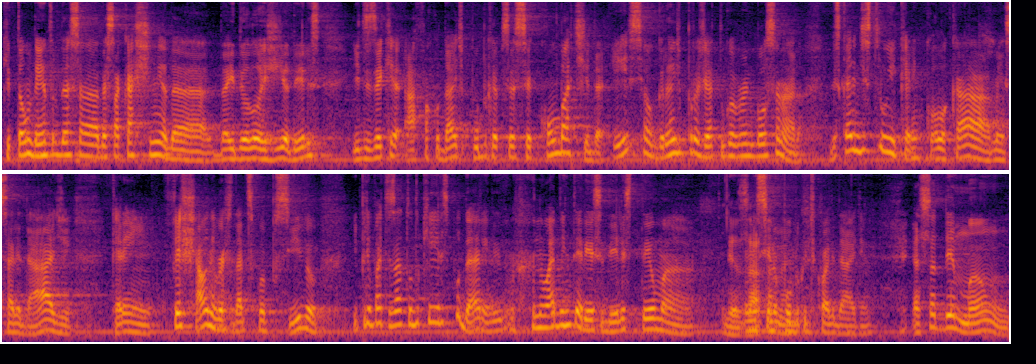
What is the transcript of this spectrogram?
que estão dentro dessa, dessa caixinha da, da ideologia deles de dizer que a faculdade pública precisa ser combatida. Esse é o grande projeto do governo Bolsonaro. Eles querem destruir, querem colocar mensalidade, querem fechar a universidade se for possível e privatizar tudo que eles puderem. Não é do interesse deles ter uma, um ensino público de qualidade. Essa demão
